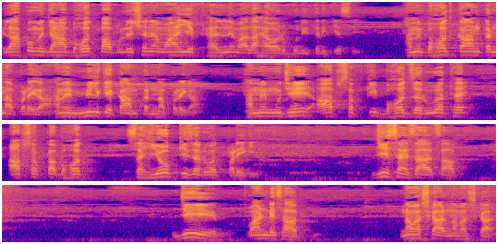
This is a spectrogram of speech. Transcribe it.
इलाकों में जहाँ बहुत पॉपुलेशन है, वहाँ ये फैलने वाला है और बुरी तरीके से। हमें बहुत काम करना पड़ेगा। हमें मिल काम करना पड़ेगा। हमें, मुझे, आप सबकी बहुत ज़रूरत है। आप सबका बहुत सहयोग की ज़रूरत पड़ेगी। जी, सहसाल साहब। जी, पांडे साहब। नमस्कार नमस्कार।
